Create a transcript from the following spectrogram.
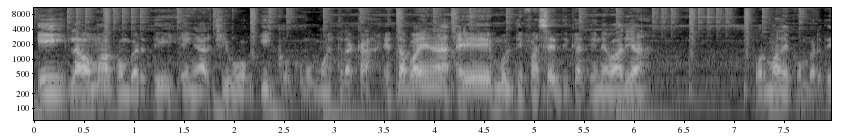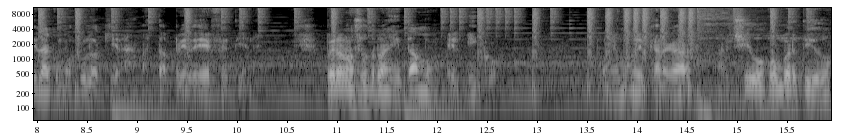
Y la vamos a convertir en archivo ICO, como muestra acá. Esta página es multifacética, tiene varias formas de convertirla como tú lo quieras. Hasta PDF tiene. Pero nosotros necesitamos el ICO. Ponemos descargar archivo convertido.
